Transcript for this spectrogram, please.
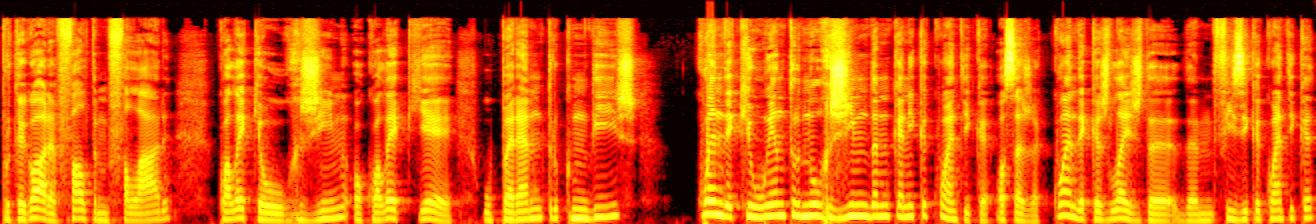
Porque agora falta-me falar qual é que é o regime ou qual é que é o parâmetro que me diz quando é que eu entro no regime da mecânica quântica. Ou seja, quando é que as leis da, da física quântica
